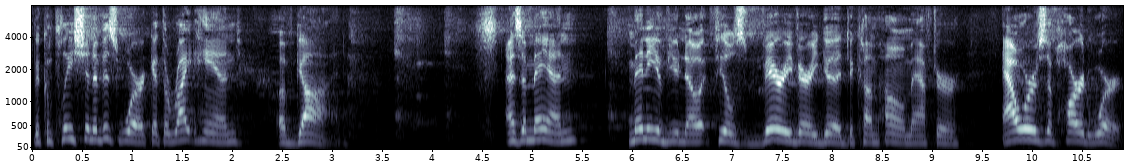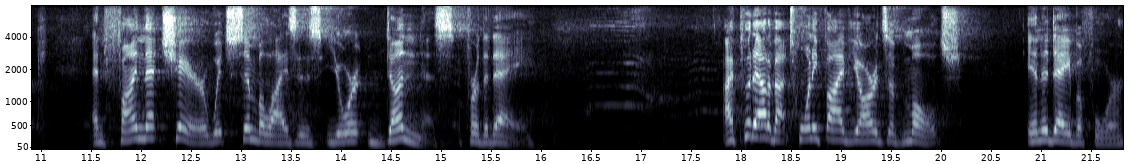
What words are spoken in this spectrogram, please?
the completion of his work at the right hand of God. As a man, many of you know it feels very, very good to come home after hours of hard work and find that chair which symbolizes your doneness for the day. I put out about 25 yards of mulch in a day before,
